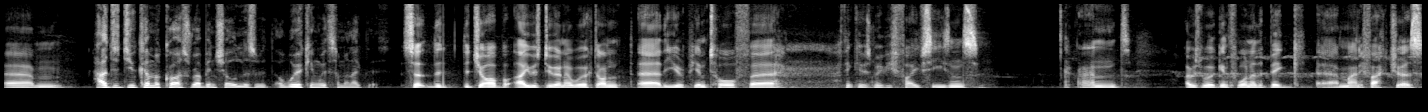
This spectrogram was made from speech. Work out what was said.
Um, How did you come across rubbing shoulders with or working with someone like this? so the the job I was doing, I worked on uh, the European Tour for, think it was maybe five seasons, and I was working for one of the big uh, manufacturers.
